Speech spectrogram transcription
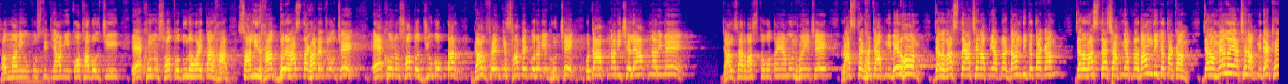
সম্মানী উপস্থিতি, আমি কথা বলছি। এখনও শত দুলাভাই তার হাত, শালির হাত ধরে রাস্তাঘাটে চলছে। এখনও শত যুবক তার গার্লফ্রেন্ডকে সাথে করে নিয়ে ঘুরছে। ওটা আপনারই ছেলে, আপনারই মেয়ে। জালসার বাস্তবতা এমন হয়েছে, রাস্তাঘাটে আপনি বের হন। যারা রাস্তায় আছেন, আপনি আপনার ডান দিকে তাকান। যারা রাস্তায় আছে, আপনি আপনার বাম দিকে তাকান। যারা মেলায় আছেন, আপনি দেখেন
